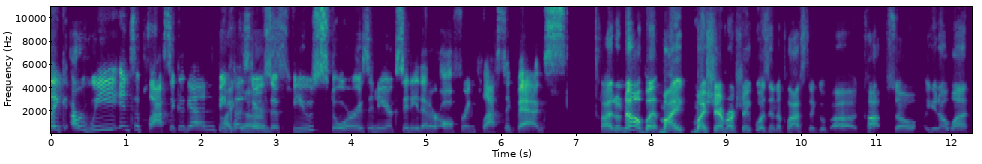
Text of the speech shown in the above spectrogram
Like, are we into plastic again? Because there's a few stores in New York City that are offering plastic bags. I don't know, but my my Shamrock Shake was in a plastic uh, cup, so you know what?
